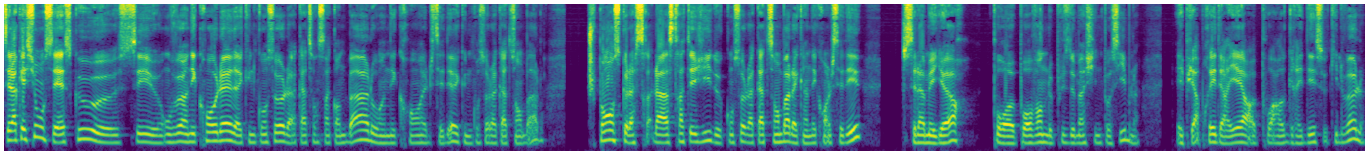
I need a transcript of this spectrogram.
c'est la question, c'est est-ce que c'est on veut un écran OLED avec une console à 450 balles ou un écran LCD avec une console à 400 balles? Je pense que la, la stratégie de console à 400 balles avec un écran LCD c'est la meilleure pour, euh, pour vendre le plus de machines possible. Et puis après, derrière, pouvoir upgrader ce qu'ils veulent.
